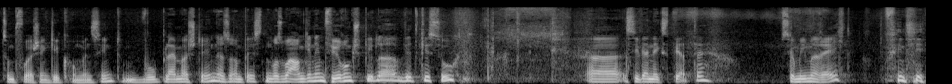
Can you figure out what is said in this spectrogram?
zum Vorschein gekommen sind. Wo bleiben wir stehen? Also am besten, was war angenehm? Führungsspieler wird gesucht. Äh, Sie werden Experte. Sie haben immer recht. Finde ich,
